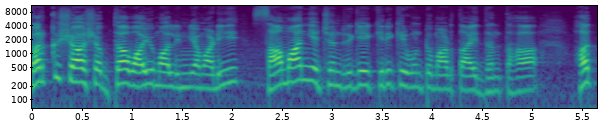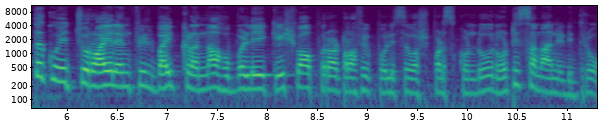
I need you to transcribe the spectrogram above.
ಕರ್ಕಶ ಶಬ್ದ ವಾಯುಮಾಲಿನ್ಯ ಮಾಡಿ ಸಾಮಾನ್ಯ ಜನರಿಗೆ ಕಿರಿಕಿರಿ ಉಂಟು ಮಾಡ್ತಾ ಇದ್ದಂತಹ ಹತ್ತಕ್ಕೂ ಹೆಚ್ಚು ರಾಯಲ್ ಎನ್ಫೀಲ್ಡ್ ಬೈಕ್ಗಳನ್ನು ಹುಬ್ಬಳ್ಳಿ ಕೇಶವಾಪುರ ಟ್ರಾಫಿಕ್ ಪೊಲೀಸರು ವಶಪಡಿಸಿಕೊಂಡು ನೋಟಿಸನ್ನು ನೀಡಿದ್ರು.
